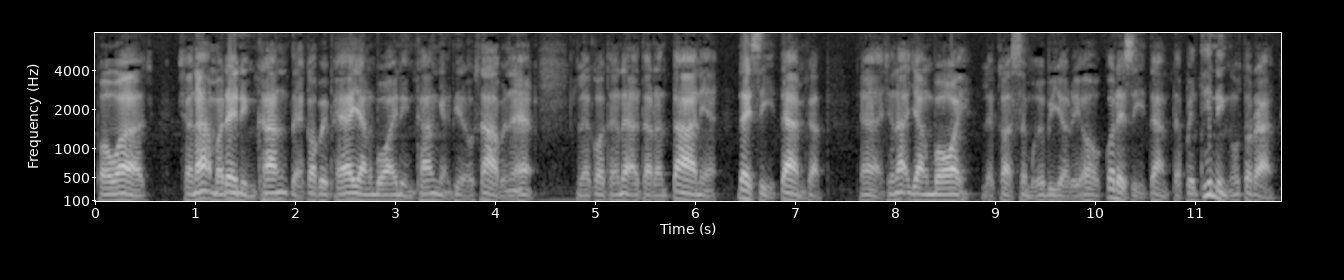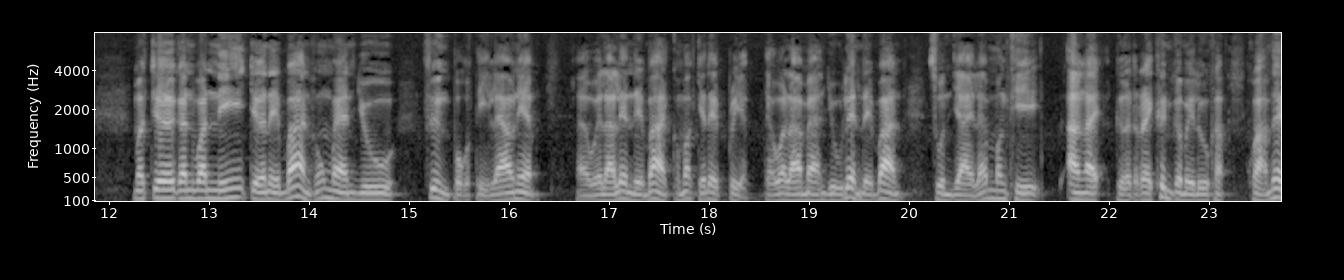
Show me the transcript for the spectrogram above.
เพราะว่าชนะมาได้ 1 ครั้ง แต่ก็ไปแพ้ยังบอย 1 ครั้งอย่างที่เราทราบนะฮะแล้วก็ทางด้านอาตาลันตาเนี่ยได้ 4 แต้มครับ ชนะยังบอย แล้วก็เสมอบิยาริอัลก็ได้ 4 แต้ม แต่เป็นที่ 1 ของตาราง มาเจอกันวันนี้เจอในบ้านของแมนยูซึ่งปกติแล้วเนี่ยเวลาเล่นในบ้านก็มักจะได้เปรียบ แต่เวลาแมนยูเล่นในบ้านส่วนใหญ่แล้วบางทีอะไรเกิดอะไรขึ้นก็ไม่รู้ครับ ความได้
